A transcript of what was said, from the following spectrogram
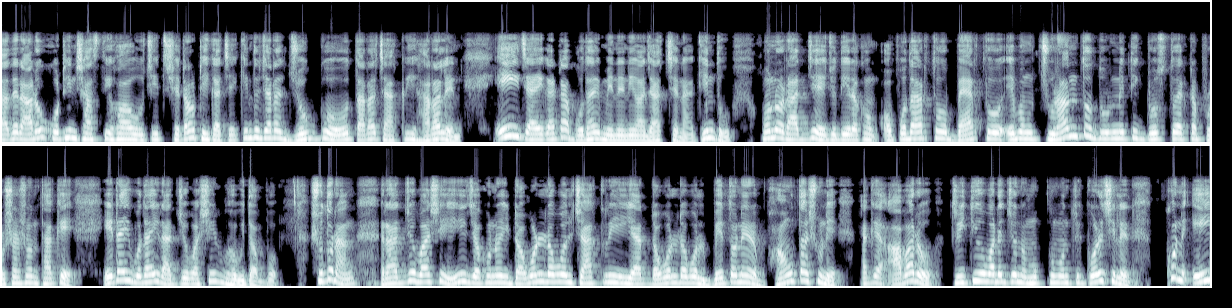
তাদের আরও কঠিন শাস্তি হওয়া উচিত, সেটাও ঠিক আছে। কিন্তু যারা যোগ্য তারা চাকরি হারালেন, এই জায়গাটা বোধহয় মেনে নেওয়া যাচ্ছে না। কিন্তু কোনো রাজ্যে যদি এরকম অপদার্থ, ব্যর্থ এবং চূড়ান্ত দুর্নীতিগ্রস্ত একটা প্রশাসন থাকে, এটাই বোধহয় রাজ্যবাসীর ভবিতব্য। সুতরাং রাজ্যবাসী যখন ওই ডবল ডবল চাকরি আর ডবল ডবল বেতনের ভাঁওতা শুনে তাকে আবারও তৃতীয়বারের জন্য মুখ্যমন্ত্রী করেছিলেন, তখন এই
